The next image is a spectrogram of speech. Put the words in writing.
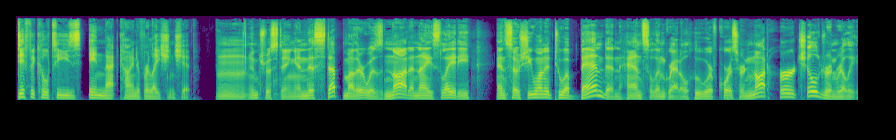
difficulties in that kind of relationship. Hmm, interesting. And this stepmother was not a nice lady, and so she wanted to abandon Hansel and Gretel, who were, of course, are not her children, really.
